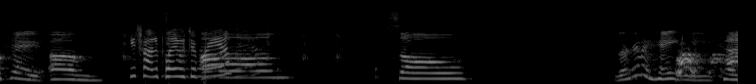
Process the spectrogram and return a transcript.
Okay, um, You trying to play with your friend? um, so they're gonna hate me because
